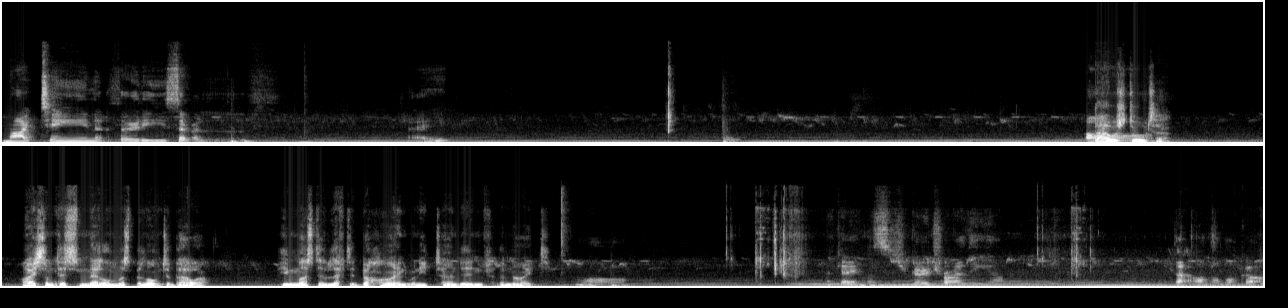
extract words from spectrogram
1937. Okay. Bauer's Aw. daughter. Item this medal must belong to Bauer. He must have left it behind when he turned in for the night. Okay, let's go try the um that on the locker.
